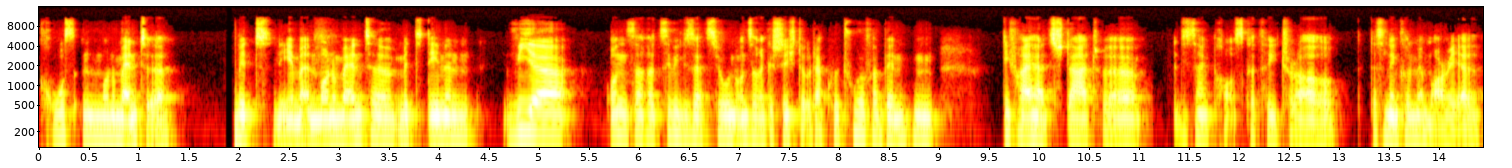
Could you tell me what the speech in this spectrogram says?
großen Monumente mitnehmen. Monumente, mit denen wir unsere Zivilisation, unsere Geschichte oder Kultur verbinden. Die Freiheitsstatue, die St. Paul's Cathedral, das Lincoln Memorial,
